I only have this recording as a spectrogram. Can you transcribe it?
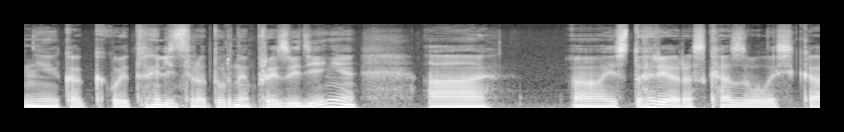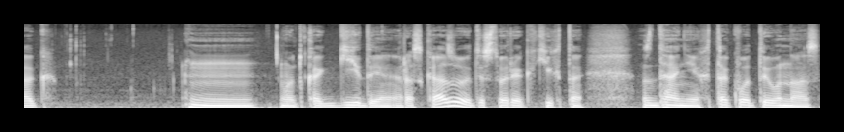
не как какое-то литературное произведение, а, а история рассказывалась как вот как гиды рассказывают историю о каких-то зданиях, так вот и у нас.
